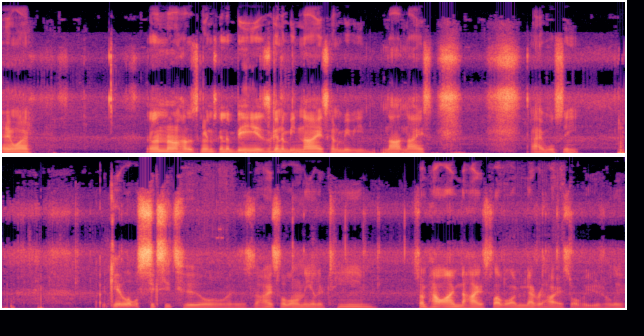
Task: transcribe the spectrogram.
anyway, don't know how this game's gonna be. It's gonna be nice, gonna be not nice. I will see. Okay, level 62 is the highest level on the other team. Somehow I'm the highest level. I'm never the highest level usually.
